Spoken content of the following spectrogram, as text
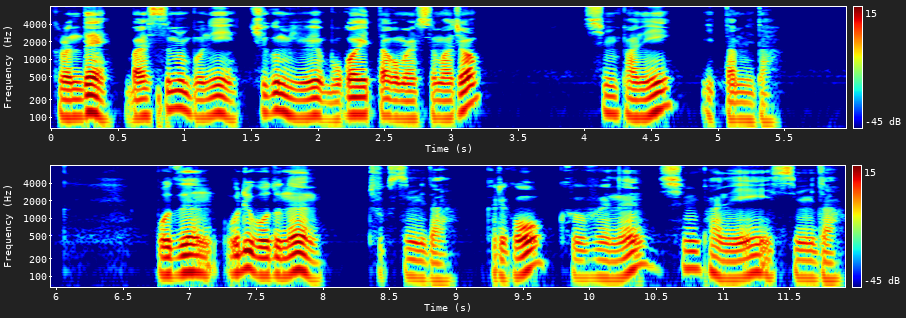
그런데 말씀을 보니 죽음 이후에 뭐가 있다고 말씀하죠? 심판이 있답니다. 모든 우리 모두는 죽습니다. 그리고 그 후에는 심판이 있습니다.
